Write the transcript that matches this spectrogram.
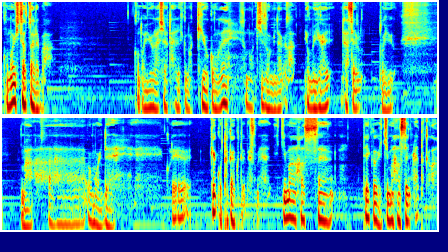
この一冊あればこのユーラシア大陸の記憶をねその地図を見ながら蘇らせるというまあ思いでこれ結構高くてですね1万8000定価が1万8000ぐらいだったかな。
